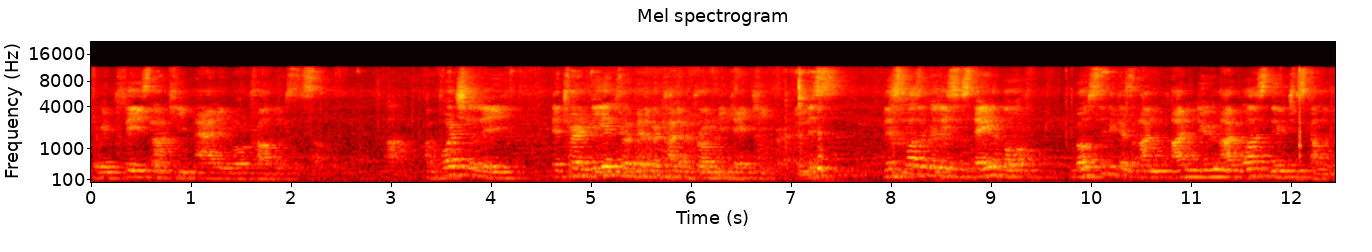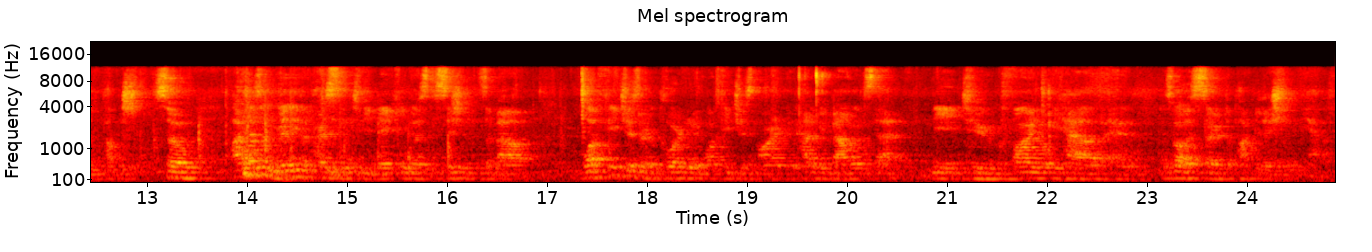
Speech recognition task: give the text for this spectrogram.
Can we please not keep adding more problems to solve? Um, unfortunately, it turned me into a bit of a kind of grumpy gatekeeper. And this, this wasn't really sustainable mostly because I'm, I'm new, I was new to scholarly publishing. So I wasn't really the person to be making those decisions about what features are important and what features aren't, and how do we balance that need to refine what we have and as well as serve the population that we have.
